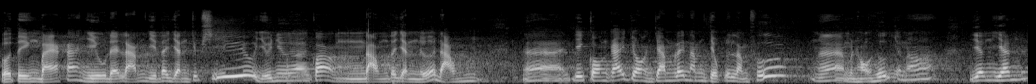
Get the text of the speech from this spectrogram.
Rồi tiền bạc á, nhiều để làm gì người ta dành chút xíu ví dụ như có đồng người ta dành nửa đồng à, chỉ con cái cho hàng trăm lấy năm chục để làm phước. À, mình hồi hướng cho nó. Dân dân.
